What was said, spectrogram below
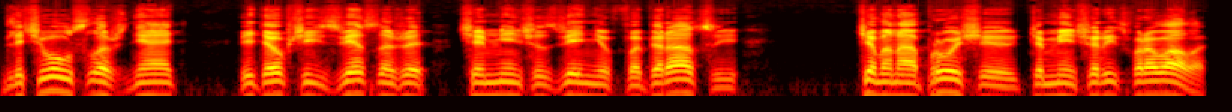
Для чего усложнять? Ведь общеизвестно же, чем меньше звеньев в операции, чем она проще, тем меньше риск провала,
